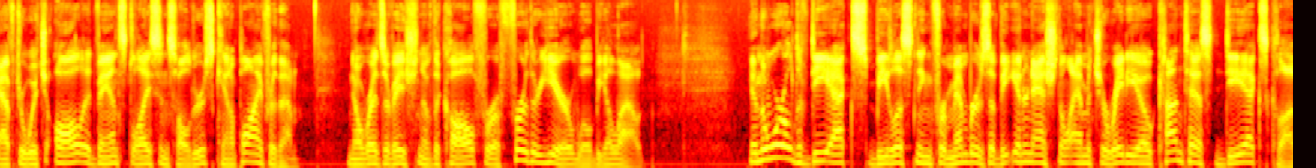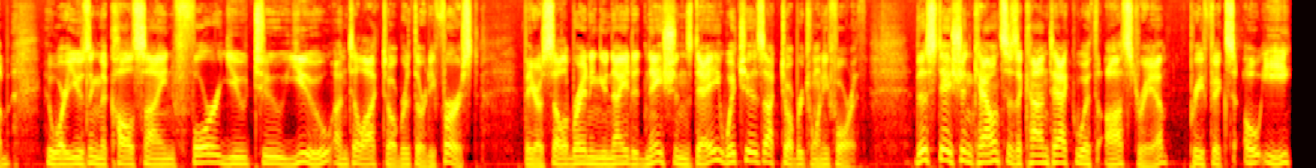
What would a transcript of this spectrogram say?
after which all advanced license holders can apply for them. No reservation of the call for a further year will be allowed. In the world of DX, be listening for members of the International Amateur Radio Contest DX Club who are using the call sign 4U2U until October 31st. They are celebrating United Nations Day, which is October 24th. This station counts as a contact with Austria, prefix OE,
